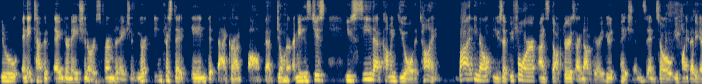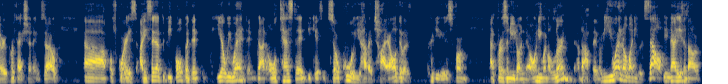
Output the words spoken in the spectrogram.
through any type of egg donation or sperm donation, you're interested in the background of that donor. I mean, it's just, you see that coming to you all the time. But, you know, you said before, us doctors are not very good patients. And so you find that in every profession. And so, uh, of course, I say that to people, but then here we went and got all tested because it's so cool. You have a child that was produced from a person you don't know and you want to learn about them. I mean, you want to know about yourself. Imagine about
